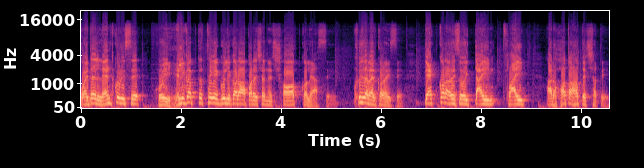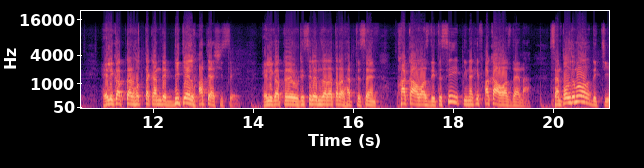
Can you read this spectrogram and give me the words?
কয়টায় ল্যান্ড করেছে ওই হেলিকপ্টার থেকে গুলি করা অপারেশনের সব কলে আছে। খুঁজে বের করা হয়েছে। ট্যাগ করা হয়েছে ওই টাইম ফ্লাইট আর হতাহতের সাথে। হেলিকপ্টার হত্যাকাণ্ডের ডিটেল হাতে আসিছে। হেলিকপ্টারে উঠেছিলেন যারা, তারা ভাবতেছেন, ফাঁকা আওয়াজ দিতেছি পিনাকি ফাঁকা আওয়াজ দেয় না। স্যাম্পল দিমো দিচ্ছি।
